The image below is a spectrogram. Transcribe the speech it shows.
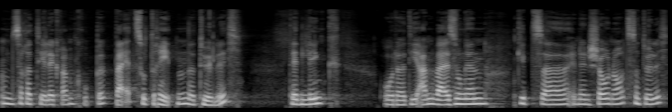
unserer Telegram-Gruppe beizutreten, natürlich. Den Link oder die Anweisungen gibt's äh, in den Show Notes natürlich.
